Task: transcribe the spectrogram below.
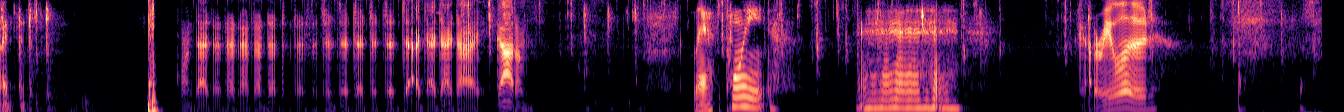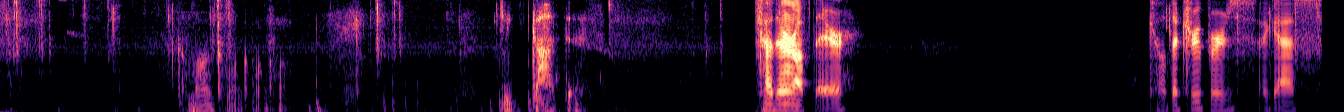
I, die. Got him. last point. Gotta reload. Come on, come on, come on, come on. We got this. So they're up there. Kill the troopers, I guess.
